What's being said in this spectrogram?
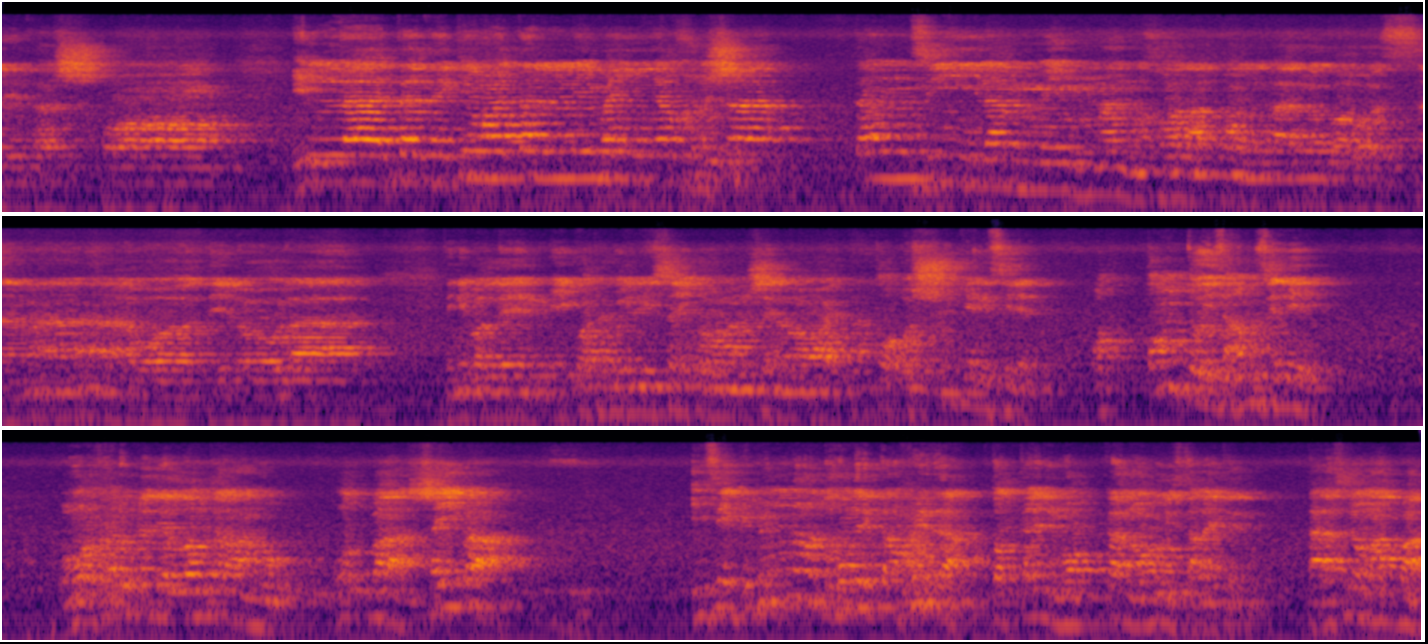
লিতাশকা ইল্লা তাযকিরাতান লিমান ইয়াখশা تنزيلا ممن خلق الأرض والسماوات العلى তিনি বললেন, এই কথাগুলি নিশ্চয়ই কোনো মানুষের নয়। তা তো অবশ্যই জ্ঞানী ছিলেন। অত্যন্ত এই জামু জেনে ওমর সাইবা, এই যে বিভিন্ন ধরনের তৎকালীন মক্কা চালাইতেন, তারা ছিল মাতবা।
